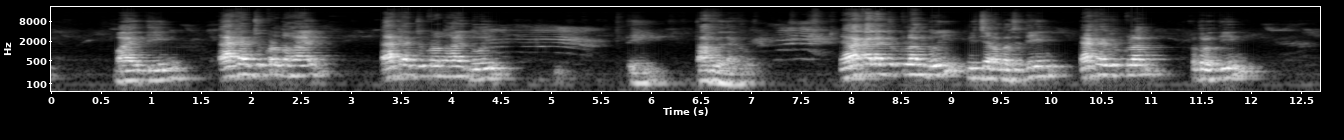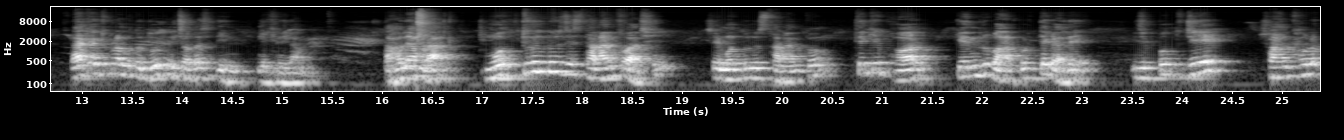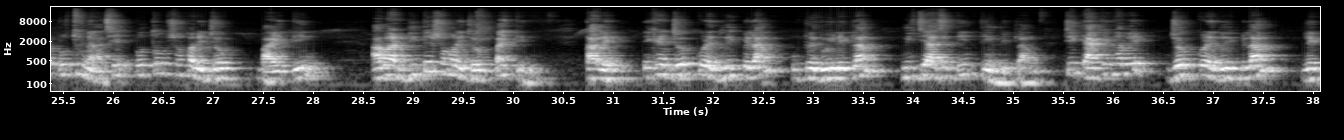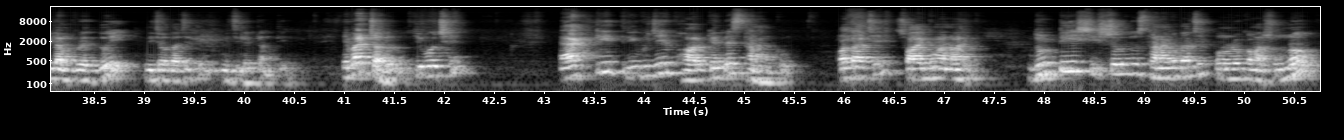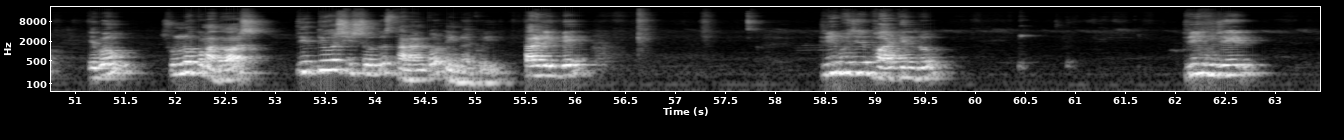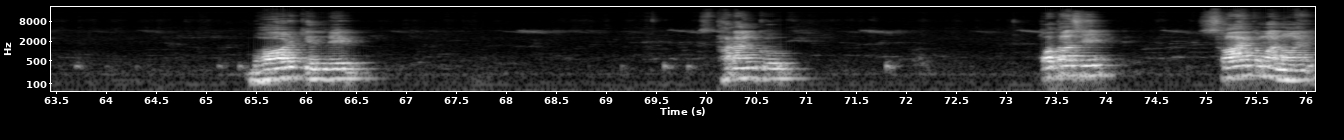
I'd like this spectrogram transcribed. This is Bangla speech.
বাই তিন। এক এক যোগ করতে হয়, এক এক যোগ করতে হয় দুই। তিন। তাহলে দেখো, এক আর এক যোগ দুই, নিচে কত আছে তিন। এক এক যোগ করলাম কত তিন। এক এক যোগ করলাম কত দুই, নিচে কত আছে তিন। লিখে নিলাম। তাহলে আমরা মধ্যবিন্দুর যে স্থানাঙ্ক আছে, সেই মধ্যবিন্দু স্থানাঙ্ক থেকে ভর কেন্দ্র বার করতে গেলে যে যে সংখ্যাগুলো প্রথমে আছে, প্রথম সংখ্যাটি যোগ বাই তিন, আবার দ্বিতীয় সংখ্যাটি যোগ বাই তিন। তাহলে এখানে যোগ করে দুই পেলাম, উপরে দুই লিখলাম, নিচে আছে তিন তিন লিখলাম। ঠিক একইভাবে যোগ করে দুই পেলাম, লিখলাম উপরে দুই, নিচে কত আছে তিন, নিচে লিখলাম তিন। এবার চলো কি বলছে? একটি ত্রিভুজের ভর কেন্দ্রের স্থানাঙ্ক। কত আছে? ছয় কমা নয়। দুটি শীর্ষবিন্দু স্থানাঙ্ক আছে পনেরো কমা শূন্য এবং শূন্য কমা দশ। তৃতীয় শীর্ষবিন্দু স্থানাঙ্ক নির্ণয় করি। তাহলে লিখবে, ত্রিভুজের ভর কেন্দ্র ত্রিভুজের ভর কেন্দ্রের স্থানাঙ্ক কত আছে? ছয় কমা নয়।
